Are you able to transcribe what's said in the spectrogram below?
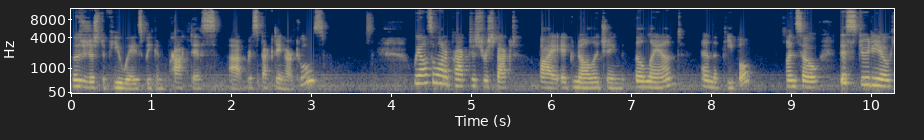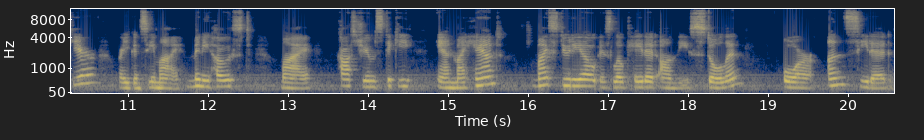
Those are just a few ways we can practice uh, respecting our tools. We also want to practice respect by acknowledging the land and the people. And so this studio here, where you can see my mini host, my costume sticky, and my hand, my studio is located on the stolen or unceded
